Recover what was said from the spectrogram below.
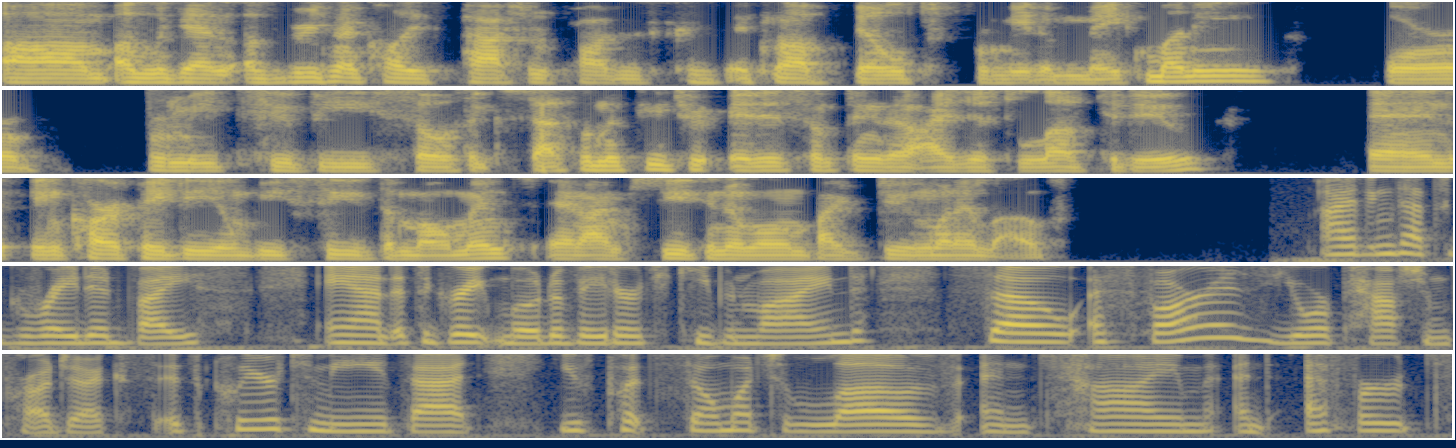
Um, again, the reason I call these passion projects because it's not built for me to make money or for me to be so successful in the future. It is something that I just love to do. And in Carpe Diem, we seize the moment, and I'm seizing the moment by doing what I love. I think that's great advice, and it's a great motivator to keep in mind. So, as far as your passion projects, it's clear to me that you've put so much love and time and effort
